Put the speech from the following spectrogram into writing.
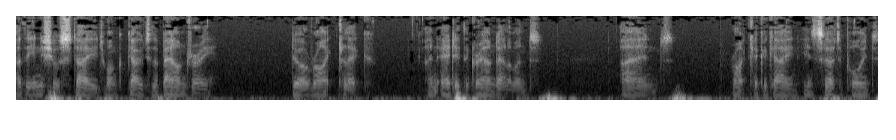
at the initial stage one could go to the boundary, do a right click and edit the ground element and right click again, insert a point.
